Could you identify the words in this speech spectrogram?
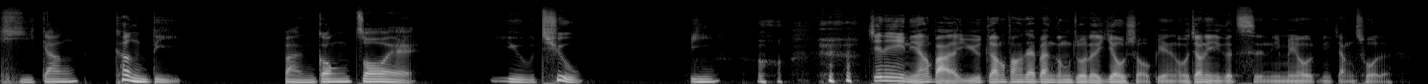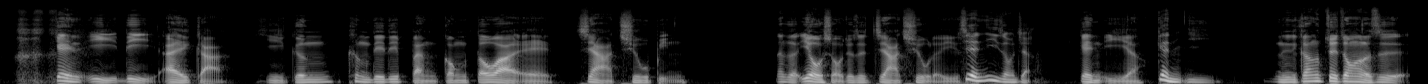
鱼缸放伫办公桌的右手边。建议你要把鱼缸放在办公桌的右手边。我教你一个词，你没有你讲错的。建议你爱把鱼缸放在你办公桌啊的正手边。那个右手就是架手的意思。建议怎么讲？建议啊，建议你刚刚最重要的是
